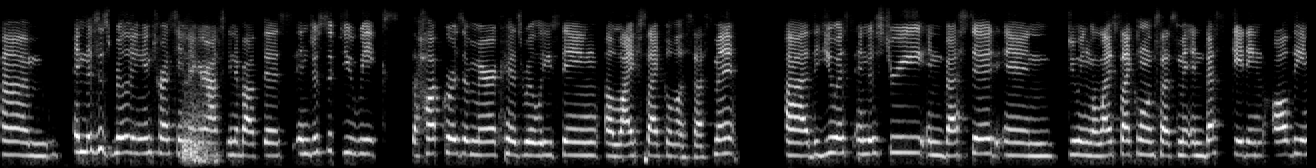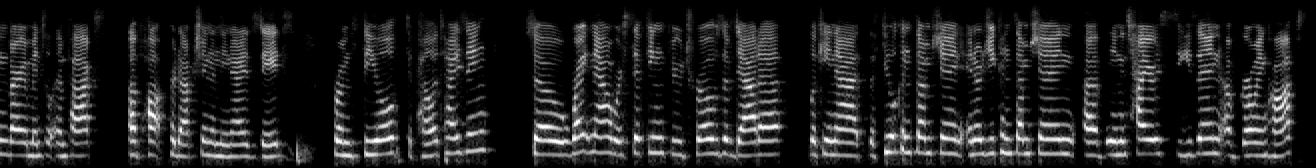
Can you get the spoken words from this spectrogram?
um, and this is really interesting that you're asking about this. In just a few weeks, the Hop Growers of America is releasing a life cycle assessment. Uh, the U.S. industry invested in doing a life cycle assessment, investigating all the environmental impacts of hop production in the United States from field to pelletizing. So right now we're sifting through troves of data, looking at the fuel consumption, energy consumption of the entire season of growing hops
